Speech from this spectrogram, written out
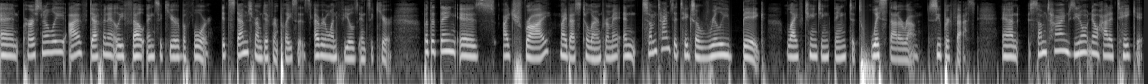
And personally, I've definitely felt insecure before. It stems from different places. Everyone feels insecure. But the thing is, I try my best to learn from it. And sometimes it takes a really big, life changing thing to twist that around super fast. And sometimes you don't know how to take it.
